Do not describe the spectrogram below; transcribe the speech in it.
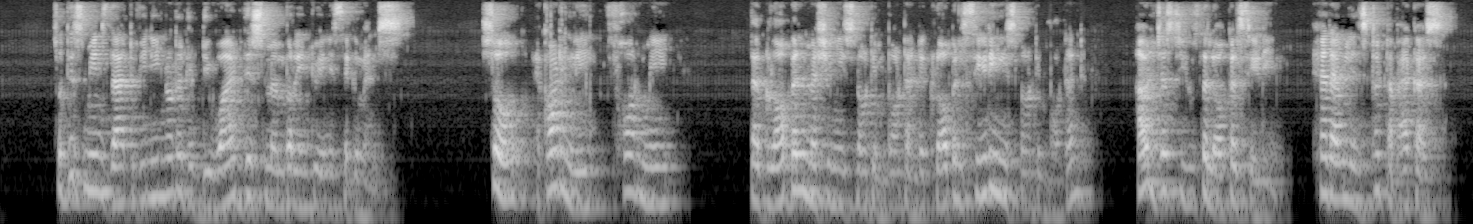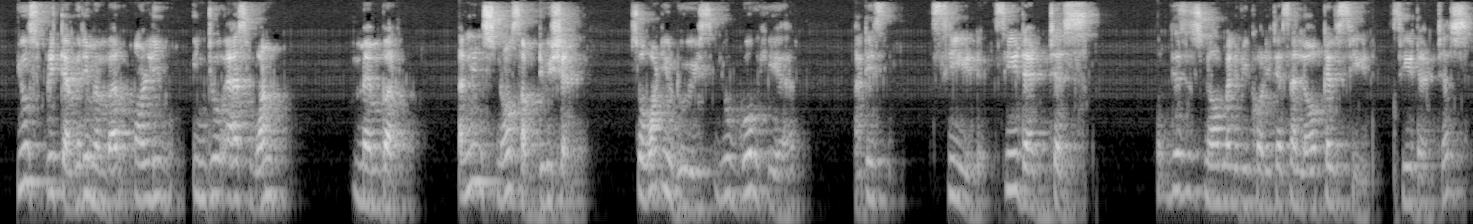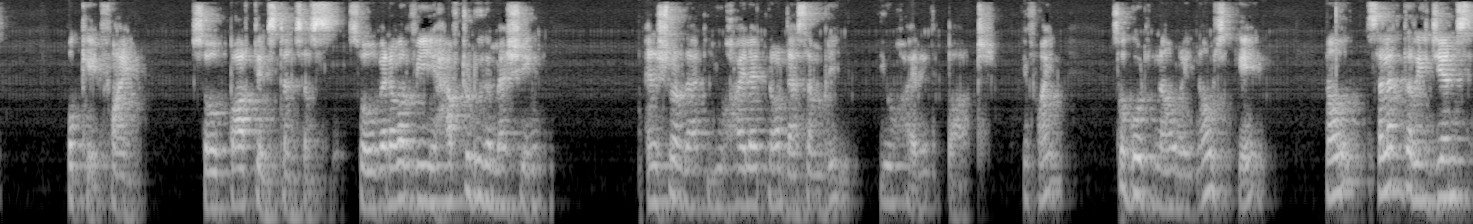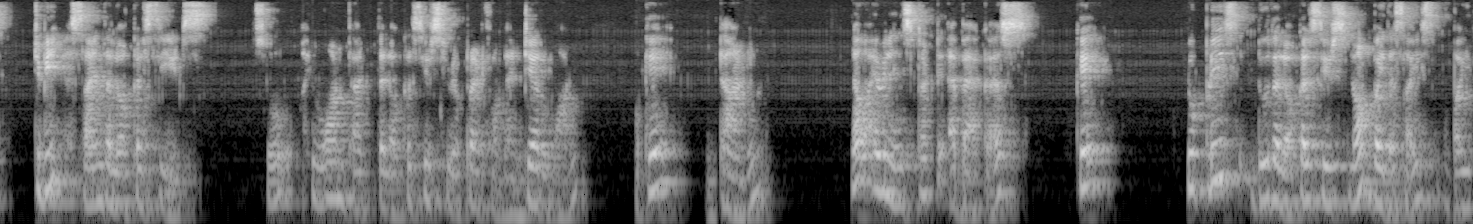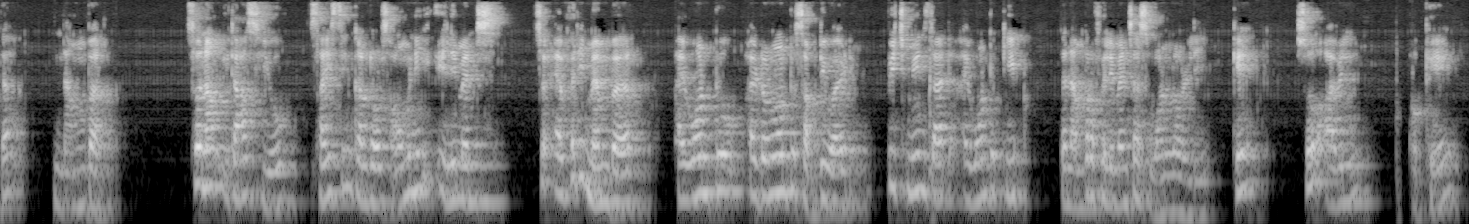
So this means that we need not to divide this member into any segments. So accordingly for me the global meshing is not important the global seeding is not important. I will just use the local seeding and I will instruct Abaqus you split every member only into as one member. That means no subdivision. So what you do is you go here that is seed seed edges this is normally we call it as a local seed seed edges okay fine so part instances so whenever we have to do the meshing ensure that you highlight not the assembly you highlight the part okay fine so go to now right now it's okay now select the regions to be assigned the local seeds. So I want that the local seeds to be applied for the entire one. Okay, done. Now I will instruct Abaqus. Okay, you please do the local seeds not by the size, by the number. So now it asks you sizing controls how many elements. So every member I want to, I don't want to subdivide, which means that I want to keep the number of elements as one only. Okay, so I will, okay,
